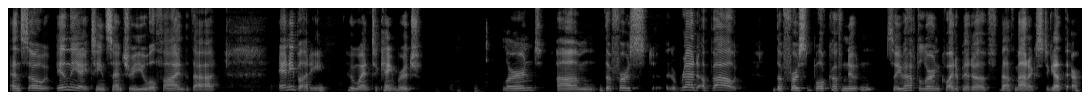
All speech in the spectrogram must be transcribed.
And so in the 18th century, you will find that anybody who went to Cambridge learned um, the first, read about the first book of Newton. So you have to learn quite a bit of mathematics to get there.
